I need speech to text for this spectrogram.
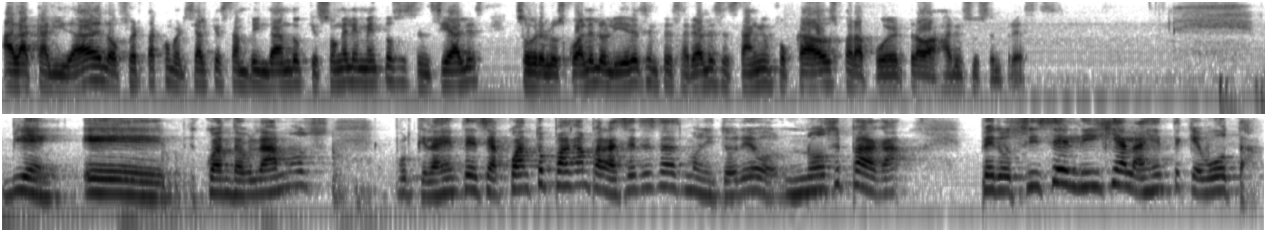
a la calidad de la oferta comercial que están brindando, que son elementos esenciales sobre los cuales los líderes empresariales están enfocados para poder trabajar en sus empresas. Bien, eh, cuando hablamos, porque la gente decía, ¿cuánto pagan para hacer estas monitoreo? No se paga, pero sí se elige a la gente que vota.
